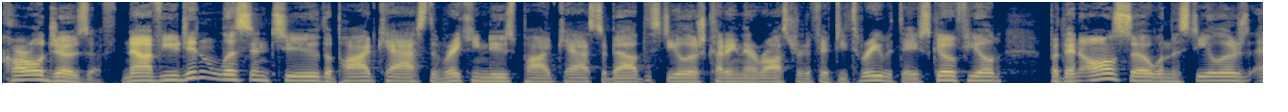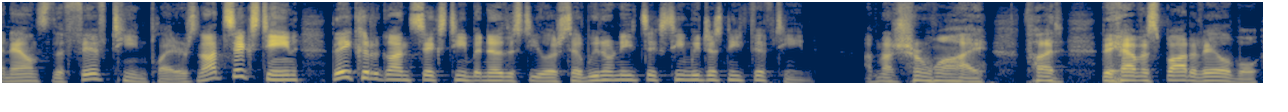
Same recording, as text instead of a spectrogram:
Karl Joseph. Now, if you didn't listen to the podcast, the breaking news podcast about the Steelers cutting their roster to 53 with Dave Schofield, but then also when the Steelers announced the 15 players, not 16, they could have gone 16, but no, the Steelers said, we don't need 16, we just need 15. I'm not sure why, but they have a spot available.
